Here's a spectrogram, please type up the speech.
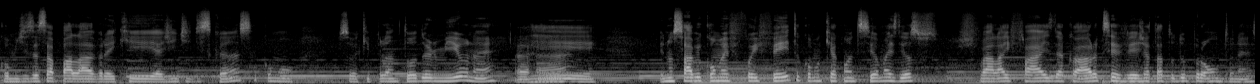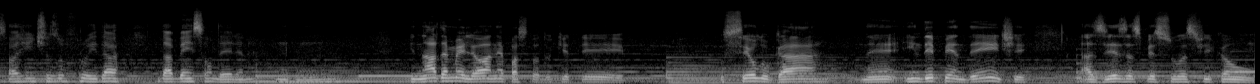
como diz essa palavra aí, que a gente descansa, como a pessoa que plantou dormiu, né? Aham. E, e não sabe como é- foi feito, como que aconteceu, mas Deus vai lá e faz, da hora que você vê já tá tudo pronto, né? Só a gente usufruir da, da bênção dele, né? Uhum. E nada é melhor, né, pastor, do que ter o seu lugar, né, independente. Às vezes as pessoas ficam.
